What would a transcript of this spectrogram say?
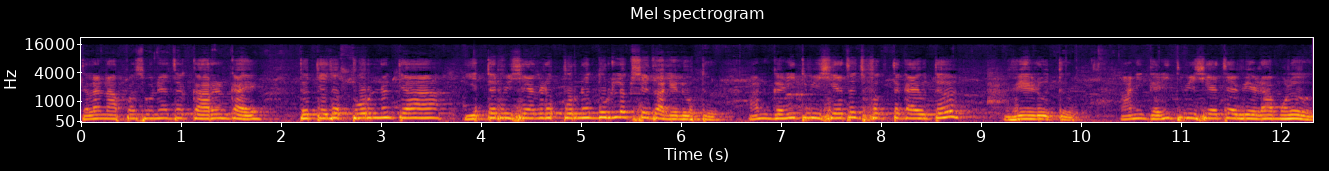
त्याला नापास होण्याचं कारण काय? तर त्याचं पूर्ण त्या इतर विषयाकडे पूर्ण दुर्लक्ष झालेलं होतं. आणि गणित विषयाचंच फक्त काय होतं? वेळ होतं. आणि गणित विषयाच्या वेळामुळं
